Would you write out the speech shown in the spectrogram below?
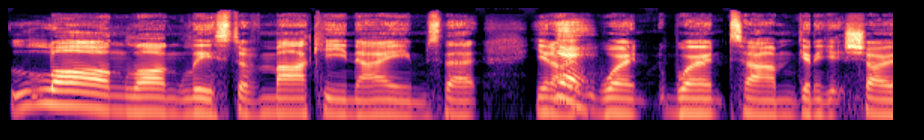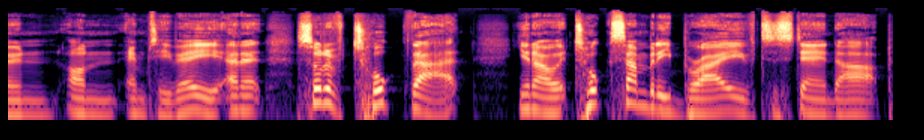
long, long list of marquee names that you know Yeah. weren't weren't um, going to get shown on MTV. And it sort of took that, you know, it took somebody brave to stand up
